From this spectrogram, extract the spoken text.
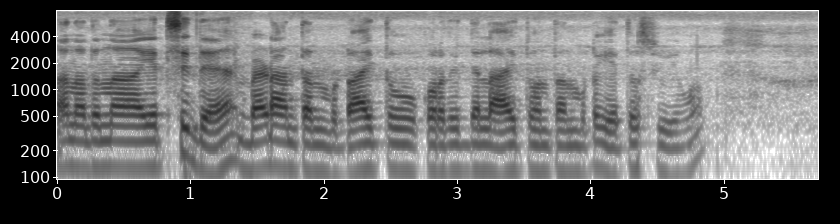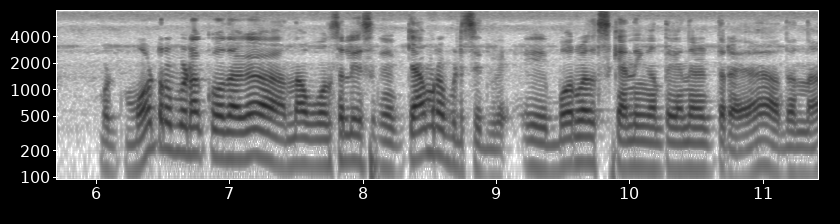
ನಾನು ಅದನ್ನು ಎತ್ತಿಸಿದ್ದೆ ಬೇಡ ಅಂತ ಅಂದ್ಬಿಟ್ಟು ಆಯಿತು ಕೊರೆದಿದ್ದೆಲ್ಲ ಆಯಿತು ಅಂತ ಅಂದ್ಬಿಟ್ಟು ಎತ್ತಿಸ್ವಿ ಬಟ್ ಮೋಟ್ರ್ ಬಿಡೋಕ್ಕೆ ಹೋದಾಗ ನಾವು ಒಂದ್ಸಲ ಕ್ಯಾಮ್ರಾ ಬಿಡಿಸಿದ್ವಿ. ಈ ಬೋರ್ವೆಲ್ ಸ್ಕ್ಯಾನಿಂಗ್ ಅಂತ ಏನು ಹೇಳ್ತಾರೆ, ಅದನ್ನು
